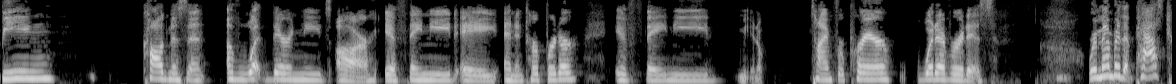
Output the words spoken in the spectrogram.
being cognizant of what their needs are. If they need a an interpreter if they need you know time for prayer whatever it is. Remember that past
